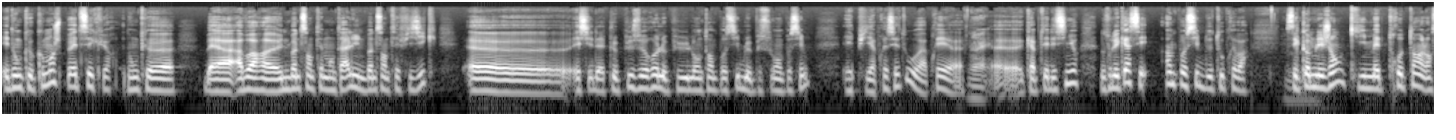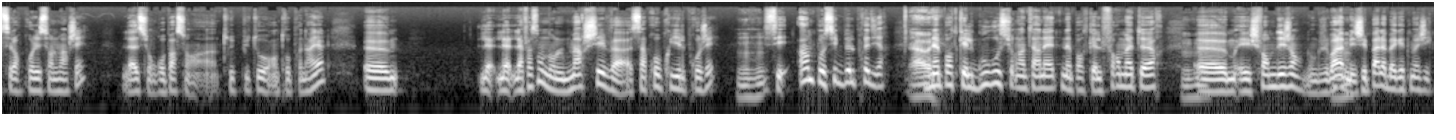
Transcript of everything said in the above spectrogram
Et donc, euh, comment je peux être sécure? Donc, euh, bah, avoir une bonne santé mentale, une bonne santé physique, essayer d'être le plus heureux le plus longtemps possible, le plus souvent possible. Et puis après, c'est tout. Après, Ouais. capter les signaux. Dans tous les cas, c'est impossible de tout prévoir. C'est Mhm. comme les gens qui mettent trop de temps à lancer leur projet sur le marché. Là, si on repart sur un truc plutôt entrepreneurial, la, la- la façon dont le marché va s'approprier le projet, Mhm. c'est impossible de le prédire. Ah ouais. N'importe quel gourou sur Internet, n'importe quel formateur, Mhm. euh, et je forme des gens. Donc je- voilà, Mhm. mais j'ai pas la baguette magique.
